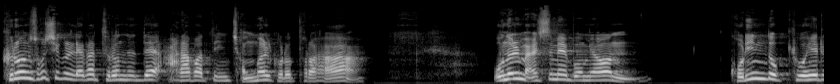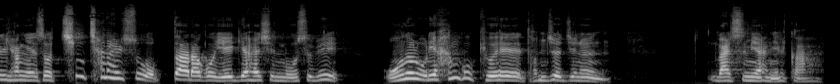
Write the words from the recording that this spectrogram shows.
그런 소식을 내가 들었는데 알아봤더니 정말 그렇더라. 오늘 말씀에 보면 고린도 교회를 향해서 칭찬할 수 없다라고 얘기하신 모습이 오늘 우리 한국 교회에 던져지는 말씀이 아닐까.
